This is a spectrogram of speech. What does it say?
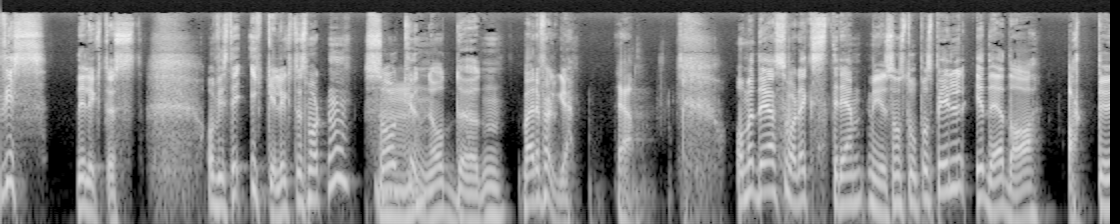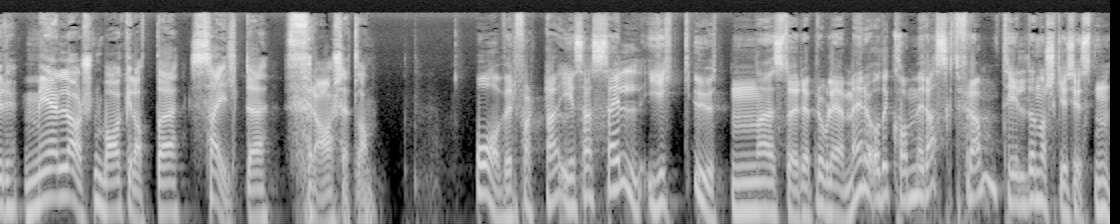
hvis de lyktes. Og hvis de ikke lyktes, Morten, så kunne jo døden være følge. Ja. Og med det så var det ekstremt mye som sto på spill, idet da Arthur med Larsen bak rattet seilte fra Shetland. Overfarta i seg selv gikk uten større problemer, og det kom raskt fram til den norske kysten.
